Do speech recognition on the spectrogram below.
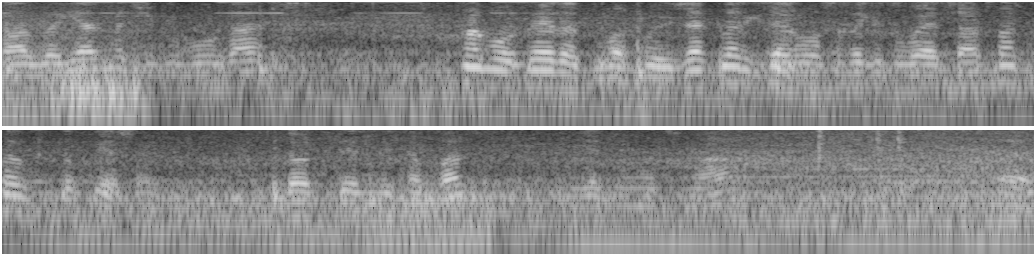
Fazla gelme çünkü burada tam ortaya da duba koyacaklar. Gider ortadaki dubaya çarparsan sıkıntı yaşarsın. Dörtlerini kapat. Sinyalini unutma. Evet.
